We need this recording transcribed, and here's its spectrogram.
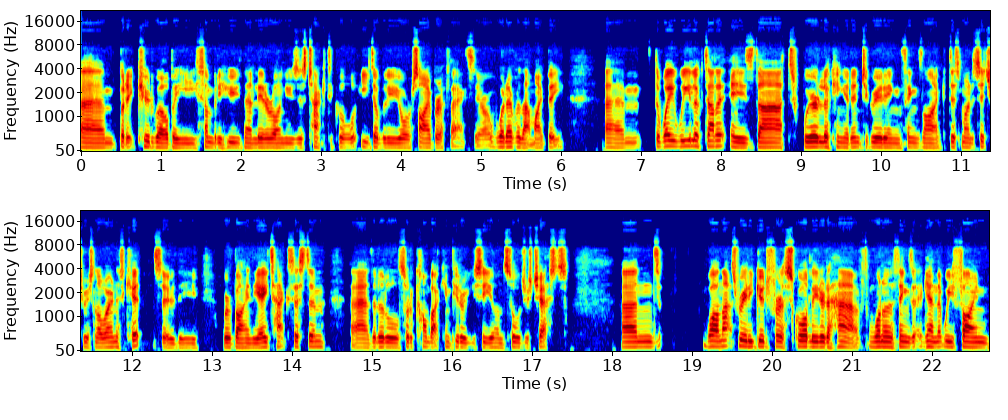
um, but it could well be somebody who then later on uses tactical EW or cyber effects or whatever that might be. Um, the way we looked at it is that we're looking at integrating things like dismounted situational awareness kit. So the we're buying the ATAK system, uh, the little sort of combat computer you see on soldiers' chests, and while that's really good for a squad leader to have, one of the things again that we find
